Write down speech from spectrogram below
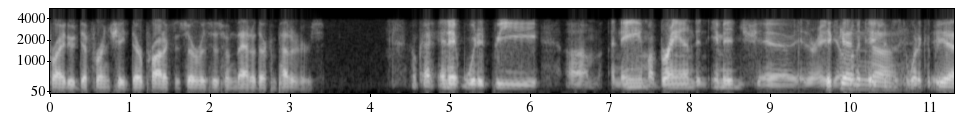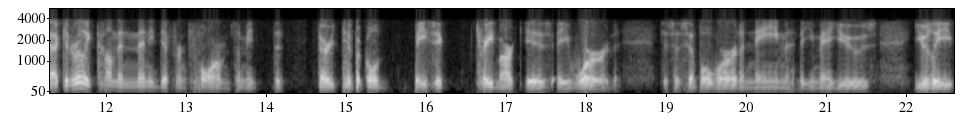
try to differentiate their products and services from that of their competitors. Okay, and it would it be um, a name, a brand, an image? Uh, is there any you know, can, limitation uh, as to what it could be? Yeah, it can really come in many different forms. I mean, the very typical basic trademark is a word, just a simple word, a name that you may use. Usually,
